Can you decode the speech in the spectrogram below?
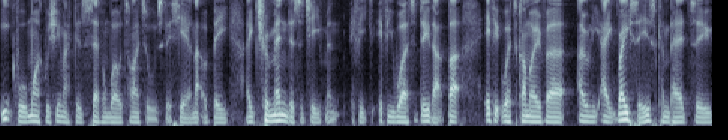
equal Michael Schumacher's seven world titles this year, and that would be a tremendous achievement if he if he were to do that. But if it were to come over only eight races compared to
